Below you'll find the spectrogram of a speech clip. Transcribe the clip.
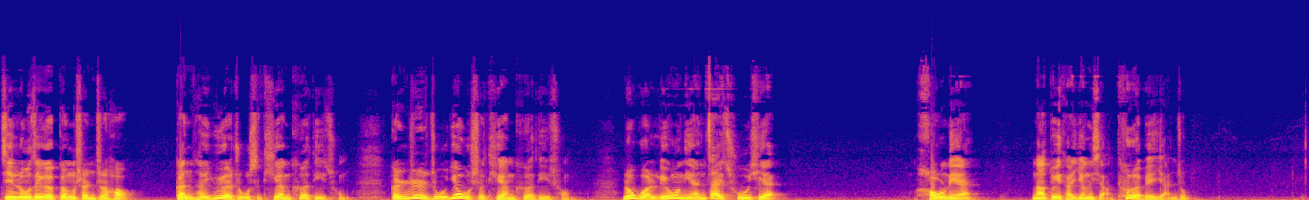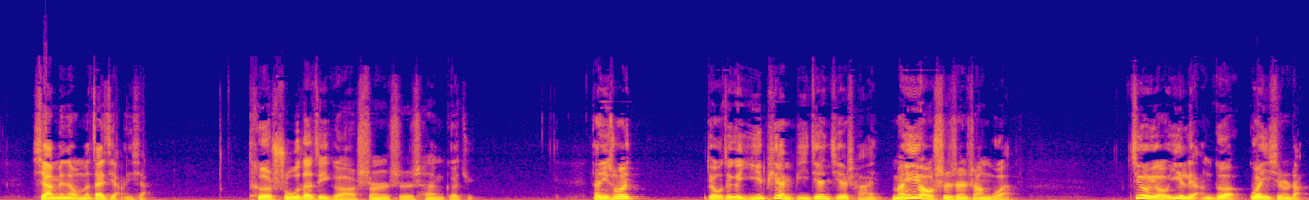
进入这个庚申之后，跟他月柱是天克地冲，跟日柱又是天克地冲。如果流年再出现猴年，那对他影响特别严重。下面呢，我们再讲一下特殊的这个生日时辰格局。那你说有这个一片比肩劫财，没有食神伤官，就有一两个官星的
